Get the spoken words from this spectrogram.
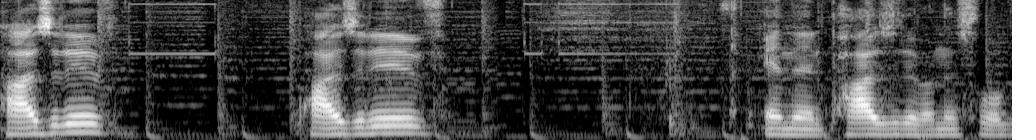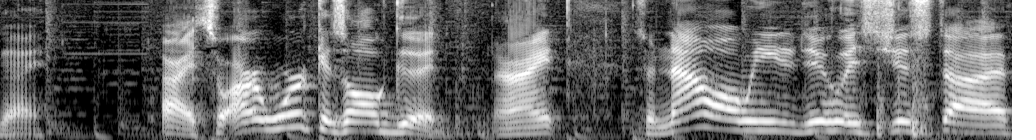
positive, positive, and then positive on this little guy. All right, so our work is all good, all right? So now all we need to do is just uh,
